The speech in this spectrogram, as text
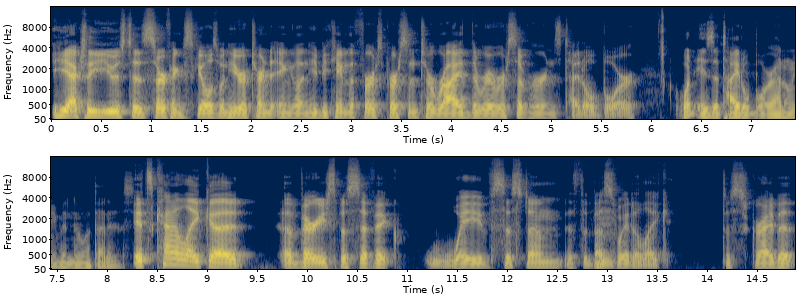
He actually used his surfing skills when he returned to England. He became the first person to ride the River Severn's tidal bore. what is a tidal bore? I don't even know what that is. It's kind of like a a very specific wave system is the best hmm. way to like describe it.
